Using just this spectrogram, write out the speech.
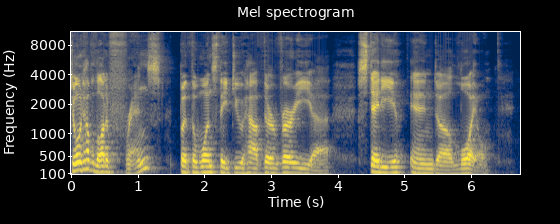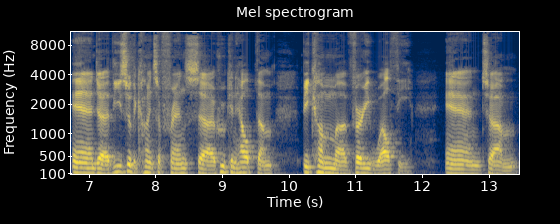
don't have a lot of friends, but the ones they do have, they're very uh, steady and uh, loyal. And uh, these are the kinds of friends uh, who can help them become uh, very wealthy. And um,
